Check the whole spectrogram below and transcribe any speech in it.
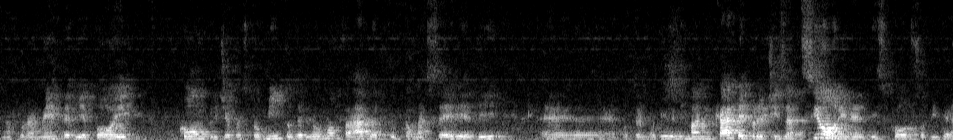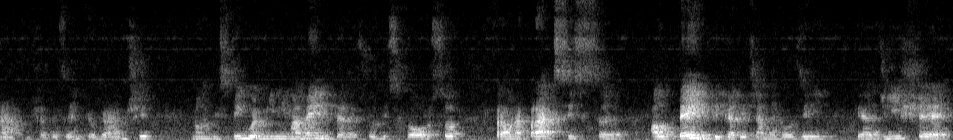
naturalmente vi è poi complice questo mito dell'homo faber tutta una serie di, eh, potremmo dire, di mancate precisazioni nel discorso di Gramsci. Ad esempio Gramsci non distingue minimamente nel suo discorso tra una praxis autentica, diciamo così, che agisce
